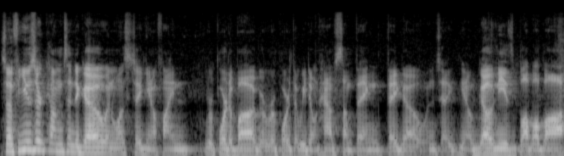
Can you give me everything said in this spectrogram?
So if a user comes into Go and wants to you know, find, report a bug or report that we don't have something, they go and say, you know, Go needs blah, blah, blah.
